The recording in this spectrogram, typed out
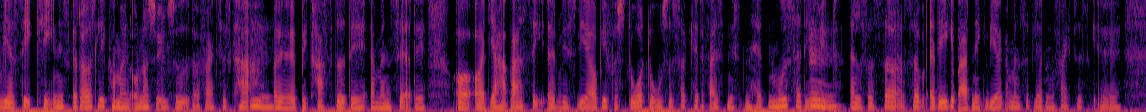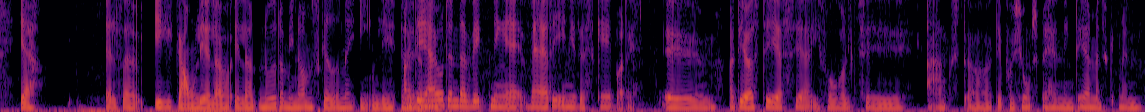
vi har set klinisk, og der også lige kommer en undersøgelse ud, der faktisk har mm. øh, bekræftet det, at man ser det. Og, og at jeg har bare set, at hvis vi er oppe i for store doser, så kan det faktisk næsten have den modsatte effekt. Mm. Altså, så, så er det ikke bare, at den ikke virker, men så bliver den faktisk, øh, ja, altså ikke gavnlig eller, eller noget, der minder om skadene egentlig. Og det er øhm. jo den der vægtning af, hvad er det egentlig, der skaber det? Øh, og det er også det, jeg ser i forhold til angst og depressionsbehandling. Det er, at man, skal, man,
